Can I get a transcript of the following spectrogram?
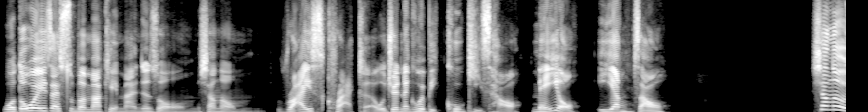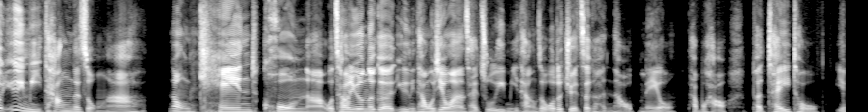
我都会在 supermarket 买那种像那种 rice cracker，我觉得那个会比 cookies 好。没有一样糟。像那个玉米汤那种啊。那种 canned corn 啊，我常用那个玉米汤。我今天晚上才煮玉米汤之后，我都觉得这个很好。没有，它不好。Potato 也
